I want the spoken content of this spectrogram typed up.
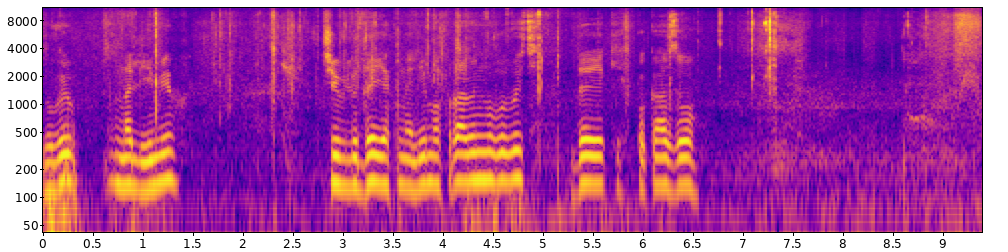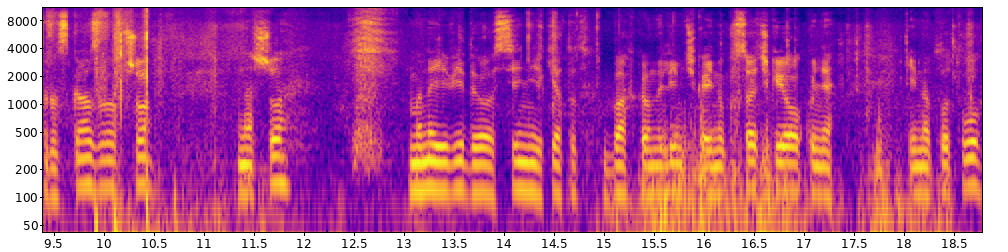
ловив налімів. Вчив людей, як наліма правильно ловить, деяких показував. Розказував, що на що. У мене є відео осінні, як я тут бахкав на лімчика і на кусочки окуня, і на плотву.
